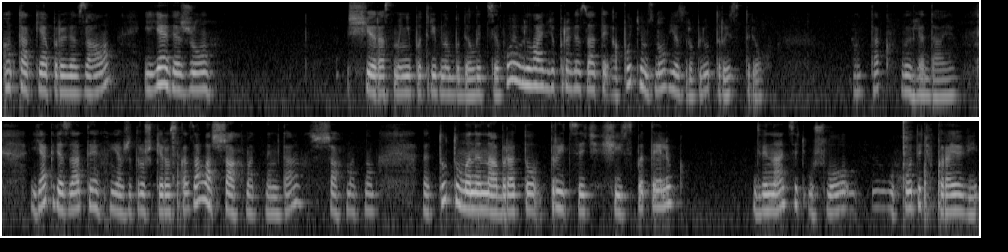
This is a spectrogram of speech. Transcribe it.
Отак я пров'язала, і я в'яжу, ще раз мені потрібно буде лицевою гладдю пров'язати, а потім знов я зроблю 3 з 3. Отак виглядає. Як в'язати, я вже трошки розказала, шахматним, да? шахматним. Тут у мене набрато 36 петельок, 12 ушло, уходить в краєві.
